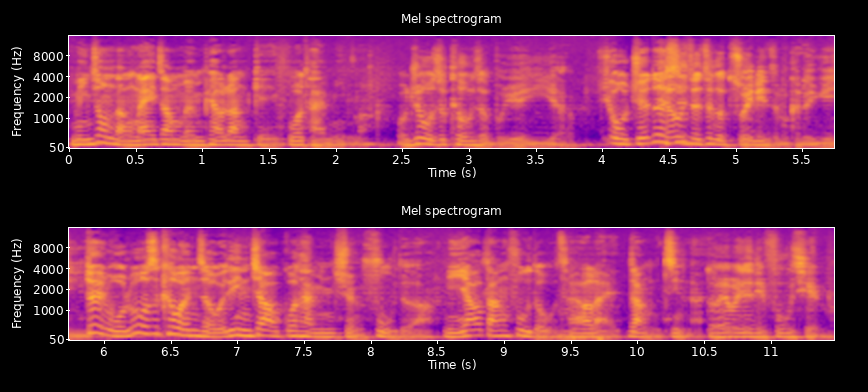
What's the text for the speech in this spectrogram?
民众党那一张门票让给郭台铭吗？我觉得我是柯文哲不愿意啊，我觉得是柯文哲这个嘴脸怎么可能愿意？对，我如果是柯文哲，我一定叫郭台铭选副的啊，你要当副的，我才要来让你进来。对，要不然就你付钱嘛。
